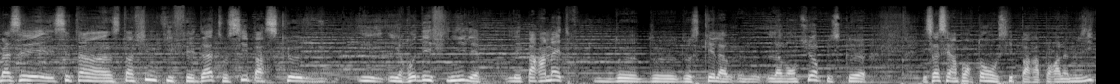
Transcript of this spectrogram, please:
Bah c'est un, un film qui fait date aussi parce que il, redéfinit les, les paramètres de, de, ce qu'est la- l'aventure puisque et ça c'est important aussi par rapport à la musique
